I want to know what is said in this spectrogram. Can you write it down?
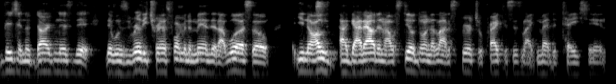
vision of darkness that that was really transforming the man that I was. So, you know, I was I got out and I was still doing a lot of spiritual practices like meditation,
